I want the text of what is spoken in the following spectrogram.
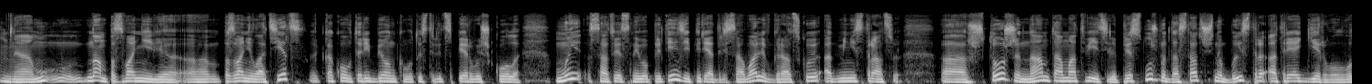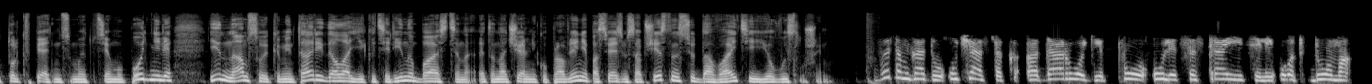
нам позвонили, э, позвонил отец какого-то ребенка вот из 31-й школы. Мы, соответственно, его претензии переадресовали в городскую администрацию. Э, что же нам там ответили? Пресс-служба достаточно быстро отреагировала. Вот только в пятницу мы эту тему подняли, и нам свой комментарий дала Екатерина Бастина. Это начальник управления по связям с общественностью. Давайте ее выслушаем. В этом году участок э, дороги по улице Строителей от дома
